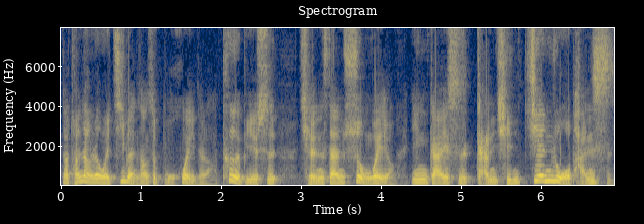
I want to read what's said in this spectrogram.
那团长认为基本上是不会的啦。特别是前三顺位哦，应该是感情坚若磐石。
